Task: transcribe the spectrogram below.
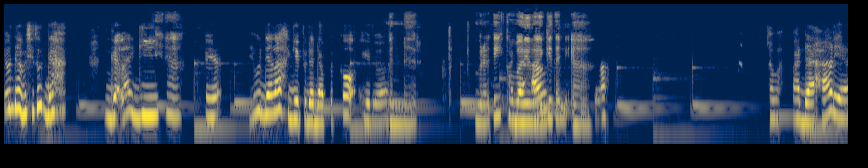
Ya udah habis itu udah. Nggak lagi. Iya, ya udahlah gitu udah dapet kok gitu. Bener. Berarti kembali Padahal- lagi tadi, ah, apa? Padahal ya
